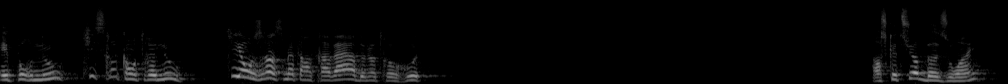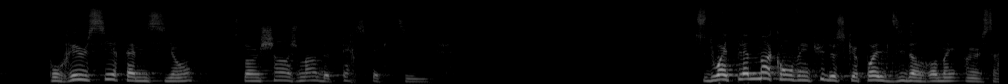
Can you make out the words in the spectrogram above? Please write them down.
est pour nous, qui sera contre nous? Qui osera se mettre en travers de notre route? Alors, ce que tu as besoin pour réussir ta mission, c'est un changement de perspective. Tu dois être pleinement convaincu de ce que Paul dit dans Romains 1,16.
